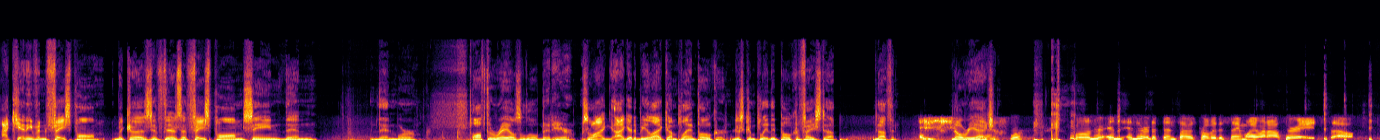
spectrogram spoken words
I can't even face palm because if there's a face palm scene, then then we're off the rails a little bit here. So I I got to be like I'm playing poker, just completely poker faced up, nothing, no reaction. well, in her in, in her defense, I was probably the same way when I was her age. So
